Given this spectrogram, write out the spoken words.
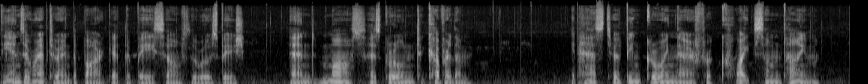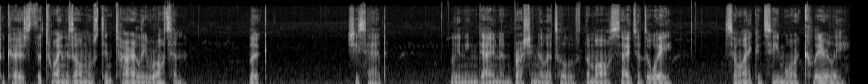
The ends are wrapped around the bark at the base of the rosebush, and moss has grown to cover them. It has to have been growing there for quite some time because the twine is almost entirely rotten. Look, she said, leaning down and brushing a little of the moss out of the way so I could see more clearly.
